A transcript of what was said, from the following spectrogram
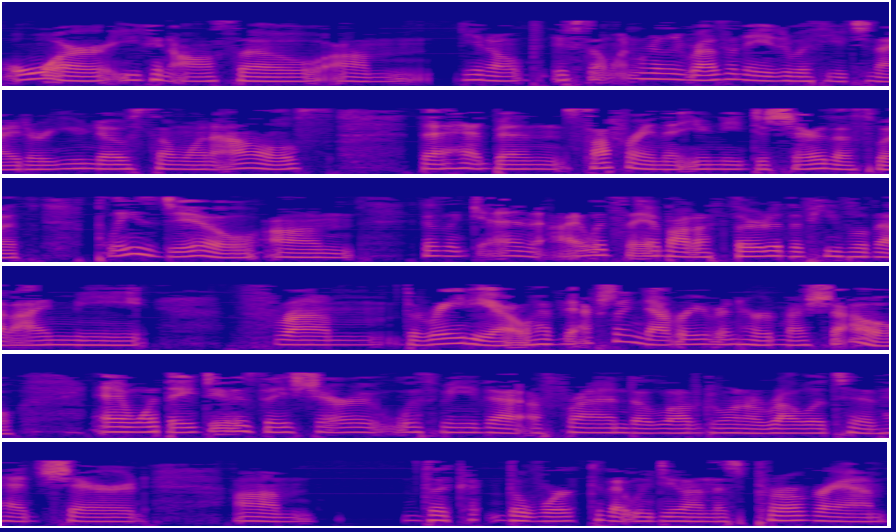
Or you can also, um, you know, if someone really resonated with you tonight, or you know someone else that had been suffering that you need to share this with, please do. Um, because again, I would say about a third of the people that I meet from the radio have actually never even heard my show. And what they do is they share with me that a friend, a loved one, a relative had shared um, the the work that we do on this program.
